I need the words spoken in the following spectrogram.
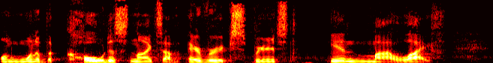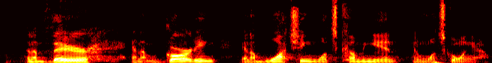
on one of the coldest nights I've ever experienced in my life. And I'm there and I'm guarding and I'm watching what's coming in and what's going out.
